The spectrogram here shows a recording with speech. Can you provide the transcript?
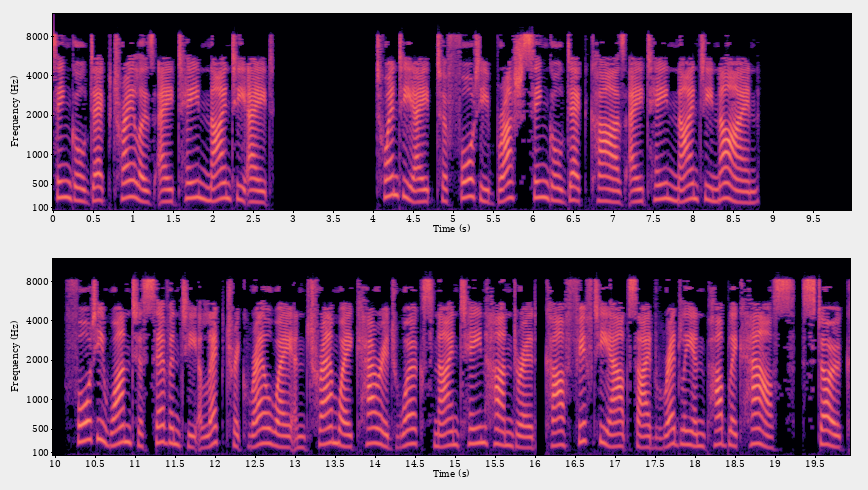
single-deck trailers 1898 28 to 40 brush single-deck cars 1899 41 to 70 electric railway and tramway carriage works 1900 car 50 outside Red Lion Public House Stoke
